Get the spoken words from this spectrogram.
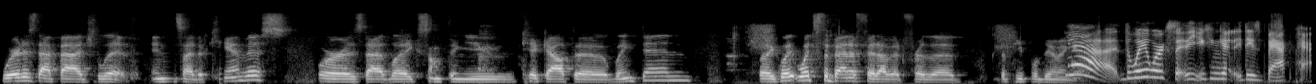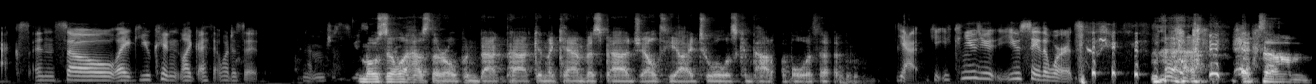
Where does that badge live? Inside of Canvas, or is that like something you kick out to LinkedIn? Like, what, what's the benefit of it for the the people doing it? Yeah, the way it works, you can get these backpacks, and so like you can like I th- what is it? I'm just using- Mozilla has their open backpack, and the Canvas Badge LTI tool is compatible with it. yeah. You, you can use you, you say the words. it's um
